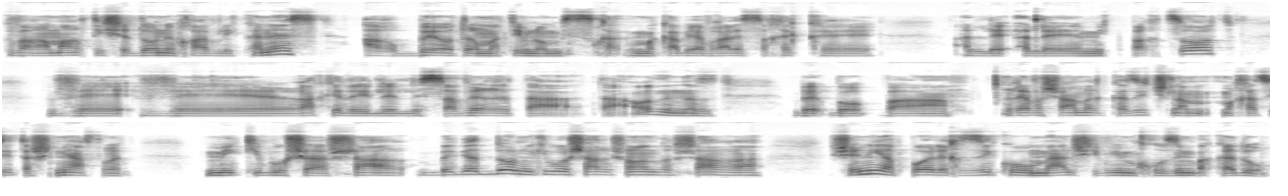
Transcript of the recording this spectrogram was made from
כבר אמרתי שדוניו חייב להיכנס הרבה יותר מתאים לו משחק מכבי עברה לשחק על, על מתפרצות ו, ורק כדי לסבר את האוזן אז ברבע שעה המרכזית של המחצית השנייה זאת אומרת מכיבוש השער, בגדול מכיבוש השער הראשון עד השער השני הפועל החזיקו מעל 70% בכדור.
